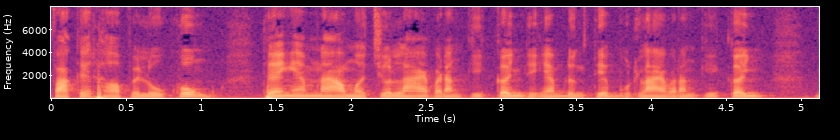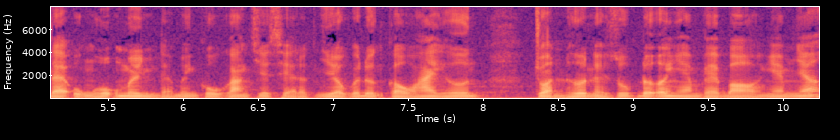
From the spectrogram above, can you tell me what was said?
Và kết hợp với lô khung. Thì anh em nào mà chưa like và đăng ký kênh thì anh em đừng tiếp một like và đăng ký kênh Để ủng hộ mình, để mình cố gắng chia sẻ được nhiều cái đường cầu hay hơn, Chuẩn hơn để giúp đỡ anh em về bờ anh em nhé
